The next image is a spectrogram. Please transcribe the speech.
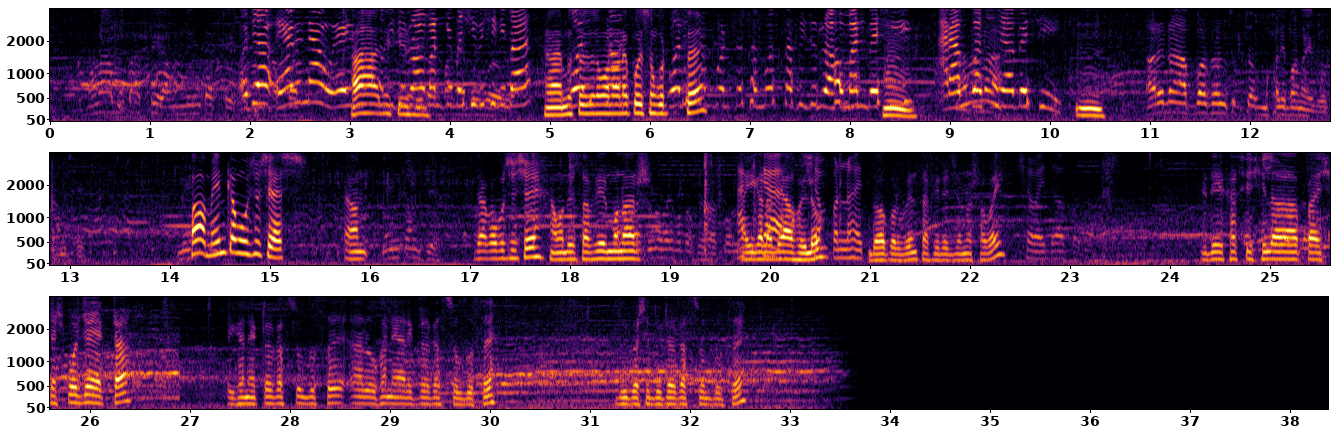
ওটা এর নাও এই হ্যাঁ, হ্যাঁ, নিছি, রহমানকে বেশি বেশি নিবা। হ্যাঁ মুস্তাফিজুর রহমান অনেক পরিশ্রম করতেছে। মুস্তাফিজুর রহমান বেশি আর আব্বাস মিয়া বেশি। আরে না আব্বাস আন চুপচাপ খালি বানাইবো কাম শেষ। হ্যাঁ মেইন কাম অবশ্য শেষ। এখন মেইন কাম শেষ। যাক অবশেষে আমাদের সাফির মোনার আগিকাটা দেওয়া হইল। দোয়া করবেন সাফিরের জন্য সবাই। সবাই দোয়া করবে এদের খাসি শিলা প্রায় শেষ পর্যায়ে একটা। এখানে একটার কাজ চলতেছে আর ওখানে আরেকটার কাজ চলতেছে। দুই পাশে দুইটার কাজ চলতেছে।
